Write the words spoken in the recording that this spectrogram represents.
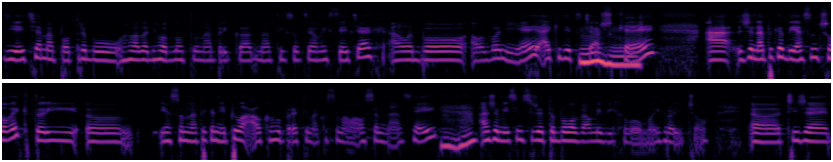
dieťa má potrebu hľadať hodnotu napríklad na tých sociálnych sieťach, alebo, alebo nie, aj keď je to mm-hmm. ťažké. A že napríklad ja som človek, ktorý... Uh, ja som napríklad nepila alkohol predtým, ako som mala 18, hej? Mm-hmm. A že myslím si, že to bolo veľmi výchovou mojich rodičov. Uh, čiže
